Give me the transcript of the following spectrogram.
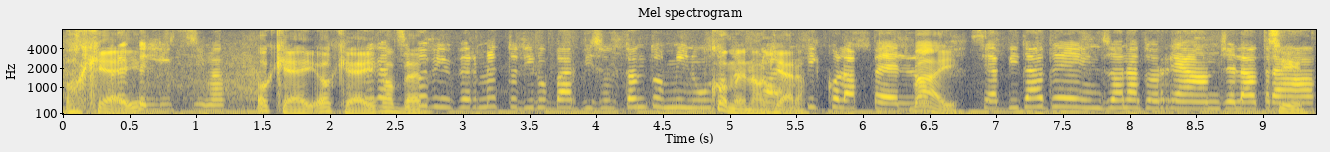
Ok. È bellissima. ok ok Ragazzi, vabbè poi mi permetto di rubarvi soltanto un minuto Come per no, Chiara? un piccolo appello. Vai. Se abitate in zona Torre Angela tra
